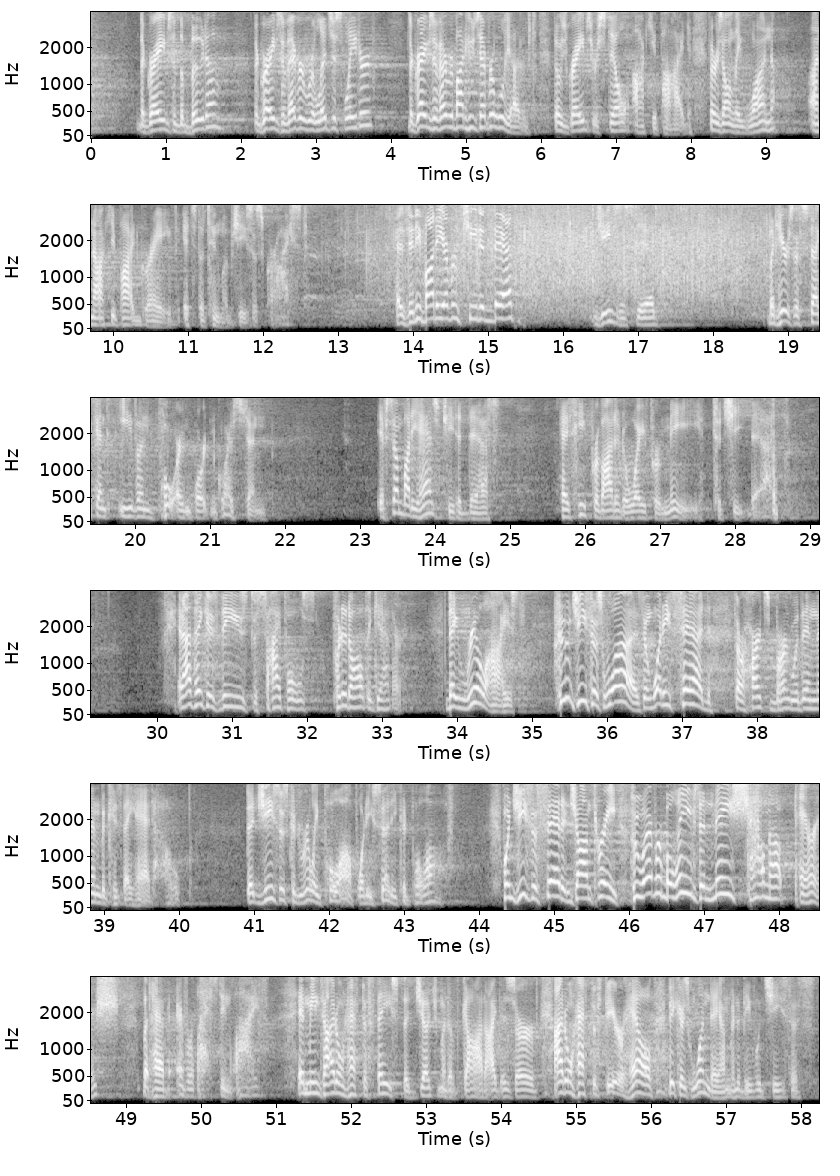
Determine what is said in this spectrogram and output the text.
the graves of the Buddha, the graves of every religious leader, the graves of everybody who's ever lived, those graves are still occupied. There's only one unoccupied grave it's the tomb of Jesus Christ. Has anybody ever cheated death? Jesus did. But here's a second, even more important question. If somebody has cheated death, has he provided a way for me to cheat death? And I think as these disciples put it all together, they realized who Jesus was and what he said. Their hearts burned within them because they had hope that Jesus could really pull off what he said he could pull off. When Jesus said in John 3, Whoever believes in me shall not perish, but have everlasting life. It means I don't have to face the judgment of God I deserve. I don't have to fear hell because one day I'm going to be with Jesus.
